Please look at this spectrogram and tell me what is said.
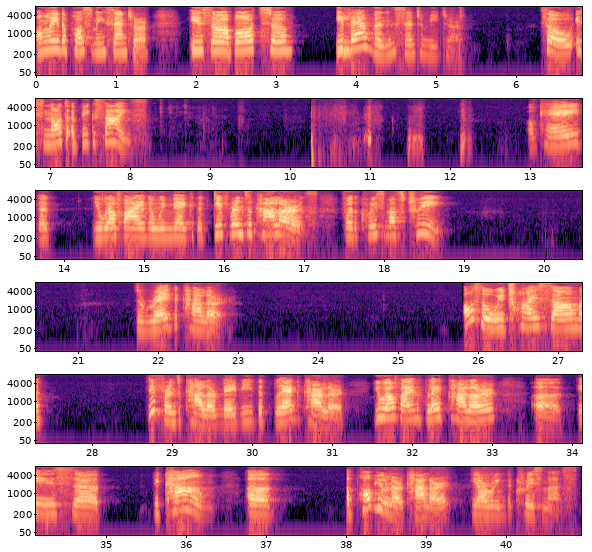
only the porcelain center is about uh, 11 centimeter. So it's not a big size. Okay, the, you will find we make the different colors for the Christmas tree. The red color. Also, we try some different color, maybe the black color. You will find black color uh, is uh, become a, a popular color during the Christmas.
